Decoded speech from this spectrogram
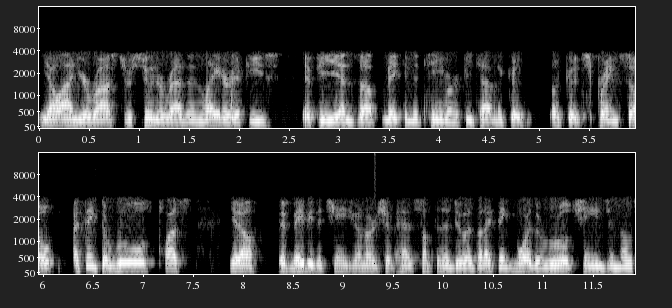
you know, on your roster sooner rather than later if he's if he ends up making the team or if he's having a good a good spring. So I think the rules plus you know it maybe the change in ownership has something to do with it, but I think more the rule change in those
